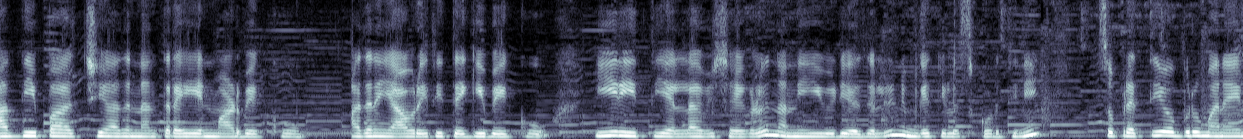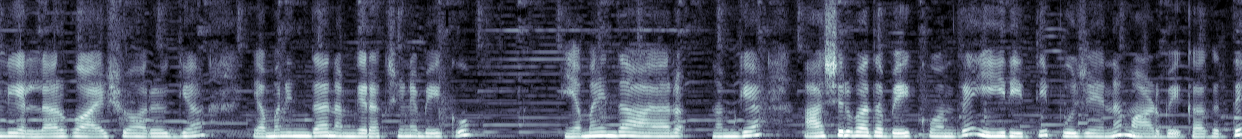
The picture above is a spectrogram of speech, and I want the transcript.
ಆ ದೀಪ ಹಚ್ಚಿ ಅದರ ನಂತರ ಏನು ಮಾಡಬೇಕು? ಅದನ್ನು ಯಾವ ರೀತಿ ತೆಗಿಬೇಕು? ಈ ರೀತಿ ಎಲ್ಲ ವಿಷಯಗಳು ನಾನು ಈ ವಿಡಿಯೋದಲ್ಲಿ ನಿಮಗೆ ತಿಳಿಸ್ಕೊಡ್ತೀನಿ. ಸೊ ಪ್ರತಿಯೊಬ್ಬರು ಮನೆಯಲ್ಲಿ ಎಲ್ಲರಿಗೂ ಆಯುಷು, ಆರೋಗ್ಯ, ಯಮನಿಂದ ನಮಗೆ ರಕ್ಷಣೆ ಬೇಕು. ಯಮನಿಂದ ನಮಗೆ ಆಶೀರ್ವಾದ ಬೇಕು ಅಂದರೆ ಈ ರೀತಿ ಪೂಜೆಯನ್ನು ಮಾಡಬೇಕಾಗತ್ತೆ.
